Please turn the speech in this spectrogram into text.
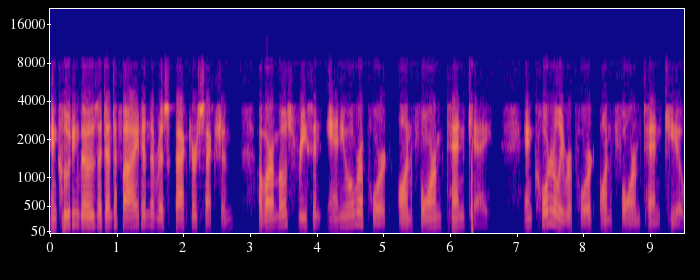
including those identified in the Risk Factors section of our most recent annual report on Form 10-K and quarterly report on Form 10-Q.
